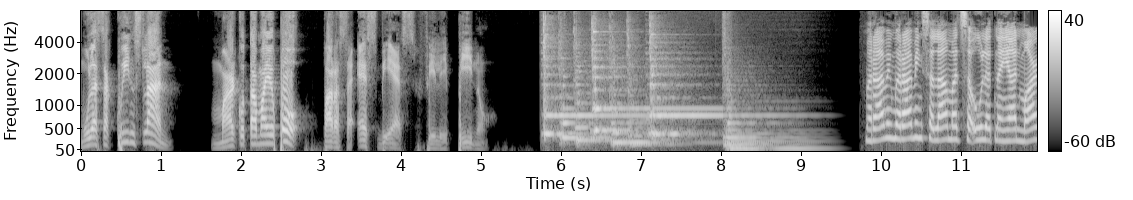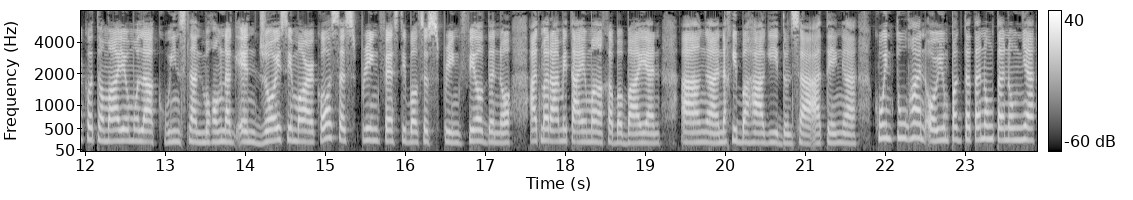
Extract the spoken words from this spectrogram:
Mula sa Queensland, Marco Tamayo po para sa SBS Filipino. thank you. Maraming maraming salamat sa ulat na yan, Marco Tamayo mula Queensland. Mukhang nag-enjoy si Marco sa Spring Festival sa Springfield, ano? At marami tayong mga kababayan ang uh, nakibahagi doon sa ating uh, kwentuhan o yung pagtatanong-tanong niya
